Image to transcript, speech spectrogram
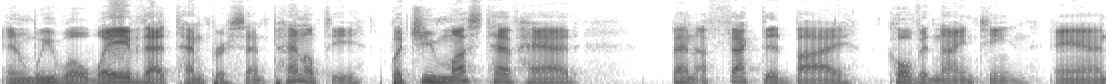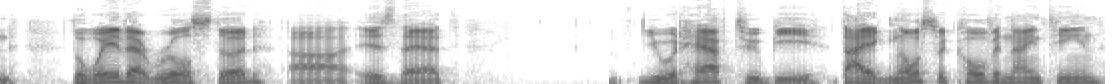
and we will waive that 10% penalty, but you must have had been affected by COVID 19. And the way that rule stood uh, is that you would have to be diagnosed with COVID 19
